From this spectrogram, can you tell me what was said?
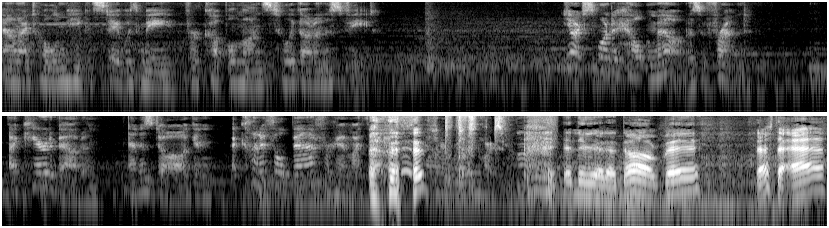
And I told him he could stay with me for a couple months till he got on his feet. Yeah, I just wanted to help him out as a friend. I cared about him and his dog, and I kind of felt bad for him. I thought he was having a really hard time. That nigga had a dog, man. That's the ass.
